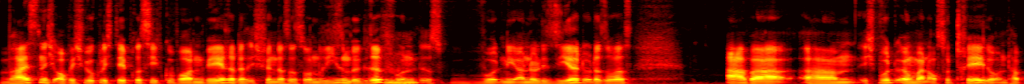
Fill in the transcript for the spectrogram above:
weiß nicht, ob ich wirklich depressiv geworden wäre. Ich finde, das ist so ein Riesenbegriff mhm. und es wurde nie analysiert oder sowas. Aber ähm, ich wurde irgendwann auch so träge und habe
